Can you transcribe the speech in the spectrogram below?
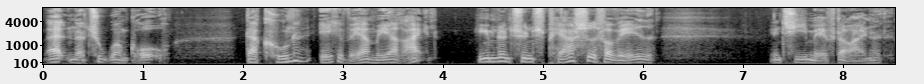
Al naturen grå. Der kunne ikke være mere regn. Himlen syntes perset forvæget. En time efter regnede det.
